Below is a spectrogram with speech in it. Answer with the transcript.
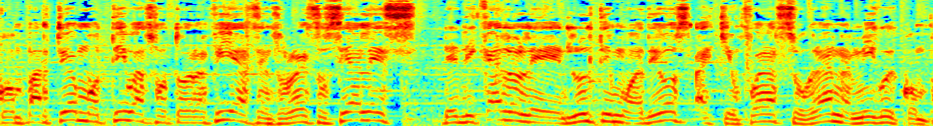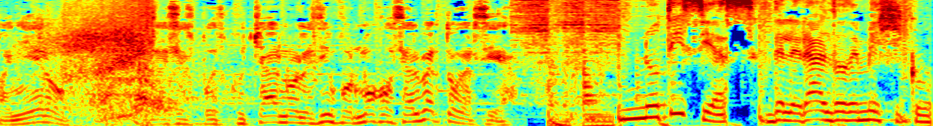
compartió emotivas fotografías en sus redes sociales, dedicándole el último adiós a quien fuera su gran amigo y compañero. Gracias por escucharnos, les informó José Alberto García. Noticias del Heraldo de México.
